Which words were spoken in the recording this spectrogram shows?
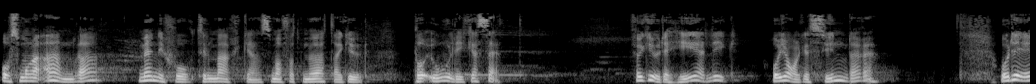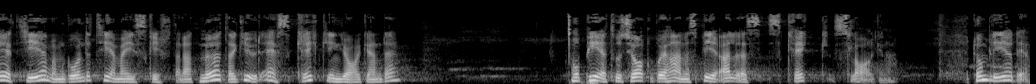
och så många andra människor till marken som har fått möta Gud på olika sätt. För Gud är helig och jag är syndare. Och det är ett genomgående tema i skriften, att möta Gud är skräckinjagande. Och Petrus, Jakob och Johannes blir alldeles skräckslagna. De blir det.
